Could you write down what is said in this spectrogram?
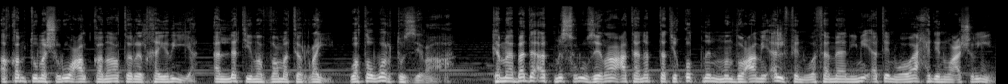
أقمت مشروع القناطر الخيرية التي نظمت الري وطورت الزراعة. كما بدأت مصر زراعة نبتة قطن منذ عام 1821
